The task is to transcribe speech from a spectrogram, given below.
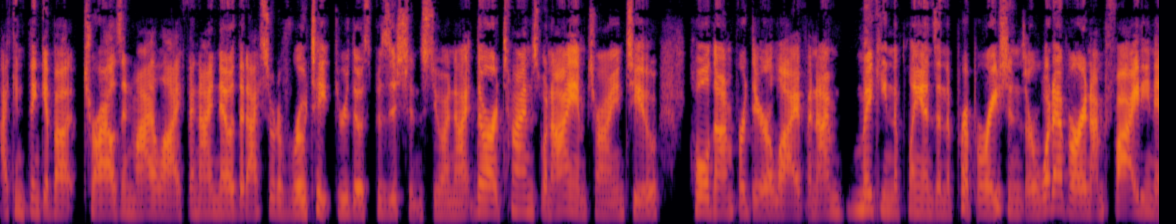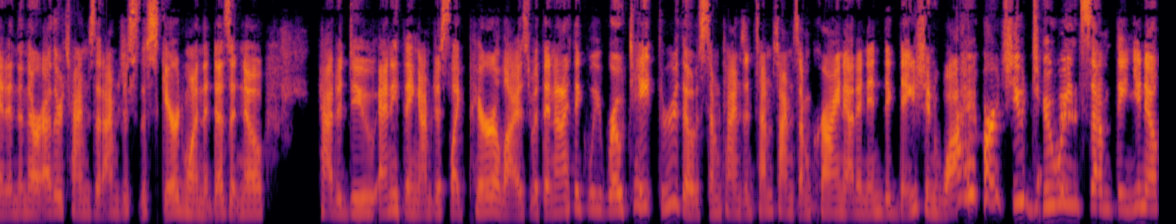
I can think about trials in my life. And I know that I sort of rotate through those positions, do I not? There are times when I am trying to hold on for dear life and I'm making the plans and the preparations or whatever, and I'm fighting it. And then there are other times that I'm just the scared one that doesn't know how to do anything. I'm just like paralyzed with it. And I think we rotate through those sometimes. And sometimes I'm crying out in indignation. Why aren't you doing something? You know,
